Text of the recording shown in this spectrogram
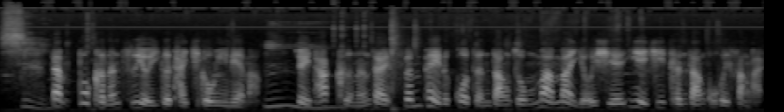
是，但不可能只有一个台积供应链嘛，嗯，所以它可能在分配的过程当中，慢慢有一些业绩成长股会上来。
